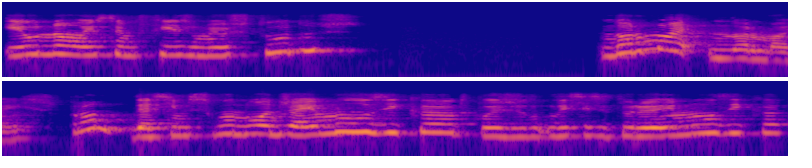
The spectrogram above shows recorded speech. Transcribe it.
Eu não, eu sempre fiz os meus estudos normais, normais. Pronto, 12 ano já em música, depois licenciatura em música,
